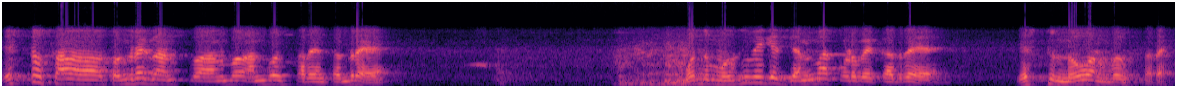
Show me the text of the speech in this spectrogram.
ಎಷ್ಟು ತೊಂದರೆಗಳು ಅನ್ಸ್ ಅನುಭವ ಅನುಭವಿಸ್ತಾರೆ ಅಂತಂದ್ರೆ, ಒಂದು ಮಗುವಿಗೆ ಜನ್ಮ ಕೊಡಬೇಕಾದ್ರೆ ಎಷ್ಟು ನೋವು ಅನುಭವಿಸ್ತಾರೆ.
